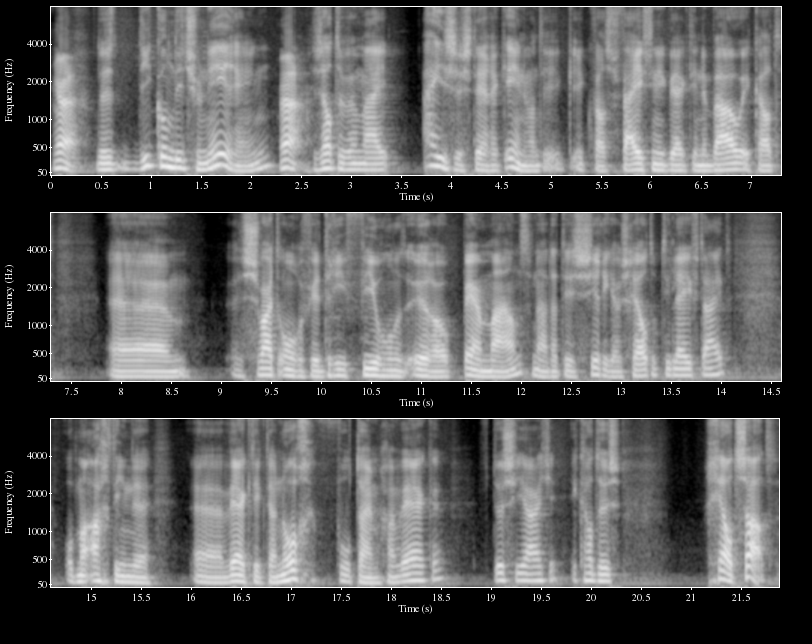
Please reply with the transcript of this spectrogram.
Ja, Dus die conditionering ja, zat er bij mij ijzersterk in. Want ik, ik was 15, ik werkte in de bouw. Ik had ehm, zwart ongeveer 300, 400 euro per maand. Nou, dat is serieus geld op die leeftijd. Op mijn achttiende eh werkte ik daar nog, fulltime gaan werken. Tussenjaartje. Ik had dus geld zat.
